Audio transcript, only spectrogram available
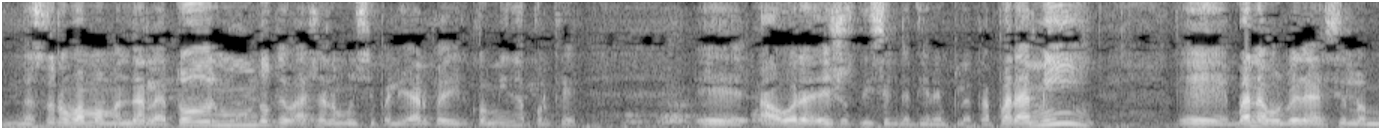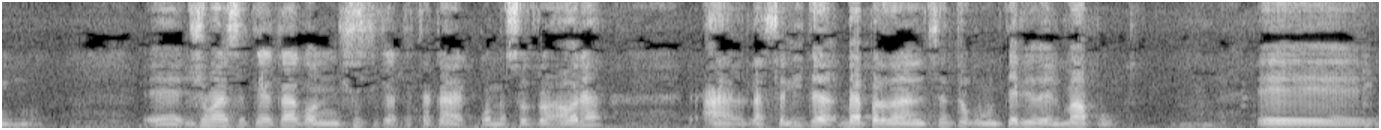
nosotros vamos a mandarle a todo el mundo que vaya a la municipalidad a pedir comida porque eh, ahora ellos dicen que tienen plata. Para mí eh, van a volver a decir lo mismo. Eh, yo me acerqué acá con Jessica, que está acá con nosotros ahora, a la salita, perdón, al centro comunitario del Mapu. Eh,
